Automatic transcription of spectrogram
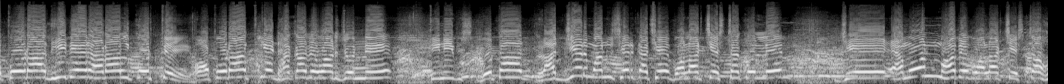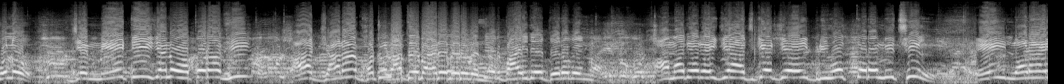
অপরাধীদের আড়াল করতে। অপরাধকে ঢাকা দেওয়ার জন্যে তিনি গোটা রাজ্যের মানুষের কাছে বলার চেষ্টা করলেন যে এমনভাবে বলার চেষ্টা হলো যে মেয়েটি যেন অপরাধী আর যারা ঘটনা রাতে বাইরে বেরোবেন না। বাইরে বেরোবেন না। আমাদের এই যে আজকের যে এই বৃহত্তর মিছিল এই লড়াই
